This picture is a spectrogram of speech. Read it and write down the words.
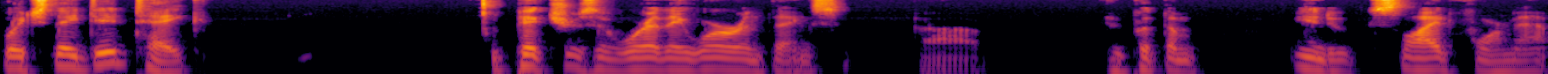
which they did take pictures of where they were and things uh, and put them into slide format.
